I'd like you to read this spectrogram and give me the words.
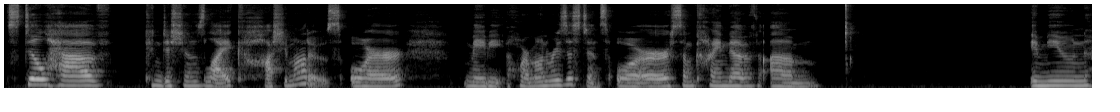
still have conditions like Hashimoto's or maybe hormone resistance or some kind of um, immune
